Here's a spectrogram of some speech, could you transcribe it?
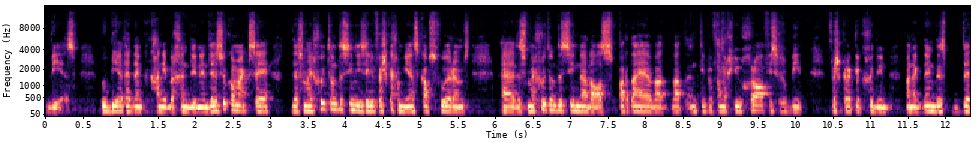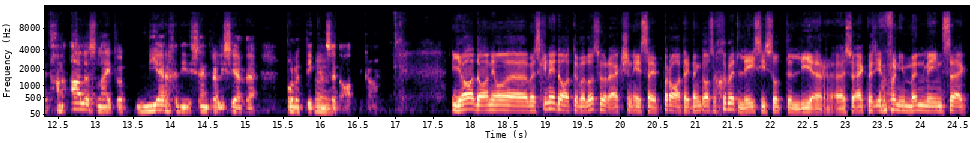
wees. Hoe beter dink ek gaan jy begin doen en dis hoekom ek sê dis vir my goed om te sien hier's hierdie verskeie gemeenskapsforums. Uh dis vir my goed om te sien dat daar's partye wat wat in tipe van 'n geografiese gebied verskriklik goed doen, want ek dink dis dit gaan alles lei tot meer gedesentraliseerde politiek hmm. in Suid-Afrika. Ja, Daniel, uh, miskien net daar te wil ons oor Action SA praat. Ek dink daar's 'n groot les hierso te leer. Uh, so ek was een van die min mense ek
